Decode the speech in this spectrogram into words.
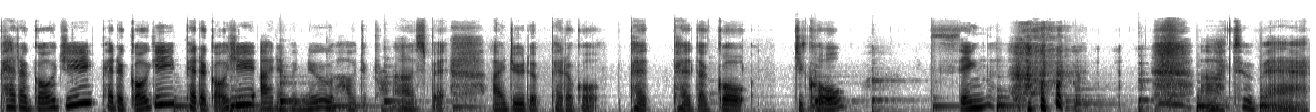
pedagogy, pedagogy, pedagogy. I never knew how to pronounce, but I do the pedago pe pedagogical thing. ah, too bad.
